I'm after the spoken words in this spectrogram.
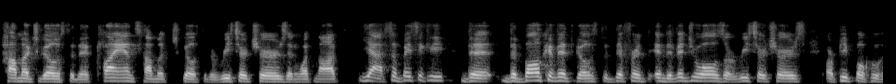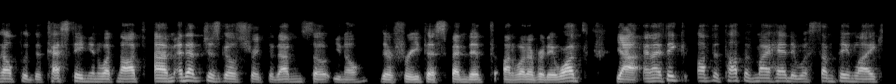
how much goes to the clients, how much goes to the researchers and whatnot. Yeah. So basically the, the bulk of it goes to different individuals or researchers or people who helped with the testing and whatnot. Um, and that just goes straight to them. So, you know, they're free to spend it on whatever they want. Yeah. And I think off the top of my head, it was something like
